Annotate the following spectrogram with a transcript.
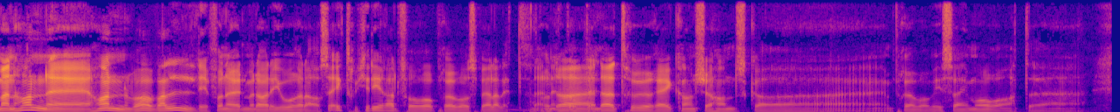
Men han, eh, han var veldig fornøyd med det de gjorde der, så jeg tror ikke de er redd for å prøve å spille litt. Og det tror jeg kanskje han skal eh, prøve å vise i morgen, at, eh,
